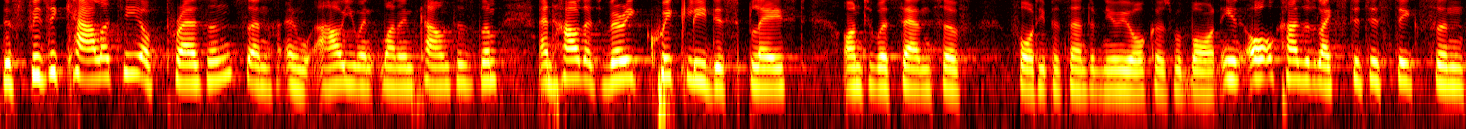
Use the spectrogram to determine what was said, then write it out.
the physicality of presence and, and how you, one encounters them and how that's very quickly displaced onto a sense of 40% of New Yorkers were born in all kinds of like statistics and,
